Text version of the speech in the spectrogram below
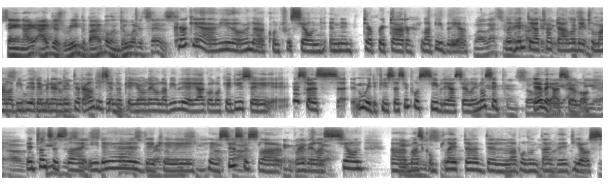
saying, I, I, just read the Bible and do what it says. Creo que ha habido una confusión en interpretar la Biblia. Well, that's la gente ha hard to do. tratado de tomar la Biblia de manera literal, it diciendo que yo leo la Biblia y hago lo que dice. Eso es eh, muy difícil, es imposible hacerlo y no se And- and so debe the hacerlo. Entonces, Jesus la is the idea de que Jesús es la will. revelación ah, más Hebrews, uh, completa de la voluntad de Dios.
